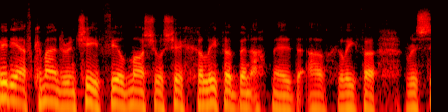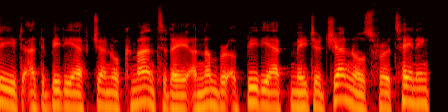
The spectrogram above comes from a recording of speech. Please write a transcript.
BDF Commander-in-Chief Field Marshal Sheikh Khalifa bin Ahmed Al Khalifa received at the BDF General Command today a number of BDF Major Generals for attaining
